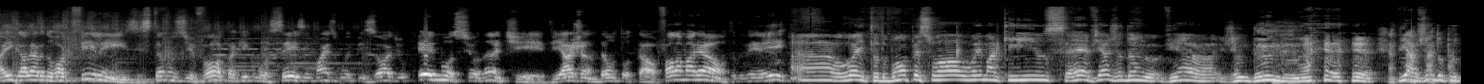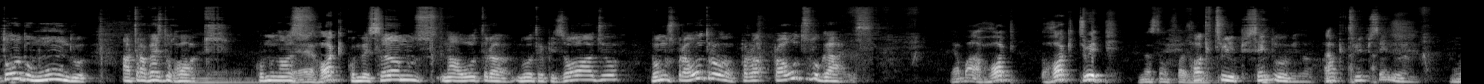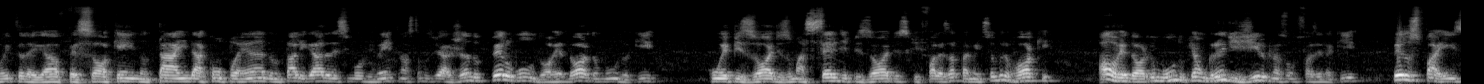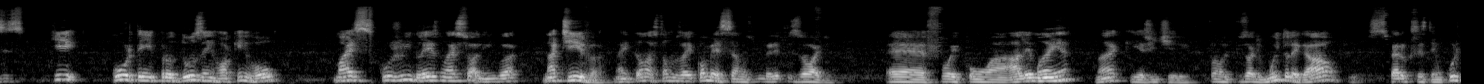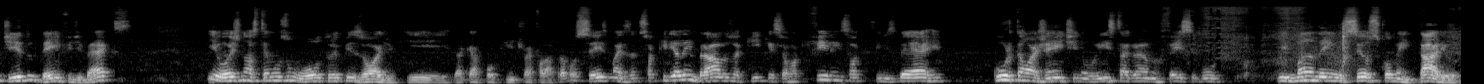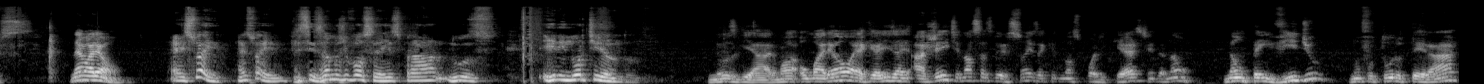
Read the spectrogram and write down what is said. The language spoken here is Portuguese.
Aí, galera do Rock Feelings, estamos de volta aqui com vocês em mais um episódio emocionante, viajandão total. Fala, Marião, tudo bem aí? Ah, oi, tudo bom, pessoal? Oi, Marquinhos. É, viajando, viajandando, né? Viajando por todo o mundo através do rock. Como nós é, rock. começamos na outra, no outro episódio, vamos para outro, outros lugares. É uma rock, rock trip que nós estamos fazendo. Rock trip, sem dúvida. Rock trip, sem dúvida. Muito legal, pessoal. Quem não está ainda acompanhando, não está ligado nesse movimento, nós estamos viajando pelo mundo, ao redor do mundo aqui, com episódios, uma série de episódios que fala exatamente sobre o rock ao redor do mundo, que é um grande giro que nós estamos fazendo aqui pelos países que curtem e produzem rock and roll, mas cujo inglês não é sua língua nativa. Né? Então nós estamos aí, começamos o primeiro episódio, é, foi com a Alemanha, né, que a gente foi um episódio muito legal. Espero que vocês tenham curtido, deem feedbacks. E hoje nós temos um outro episódio que daqui a pouco a gente vai falar para vocês, mas antes só queria lembrá-los aqui que esse é o Rock Feelings, Rock Feelings BR. Curtam a gente no Instagram, no Facebook e mandem os seus comentários. Né, Marião? É isso aí, é isso aí. Precisamos de vocês para nos irem norteando nos guiar. O Marião é que a gente, nossas versões aqui do nosso podcast ainda não, não tem vídeo, no futuro terá,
